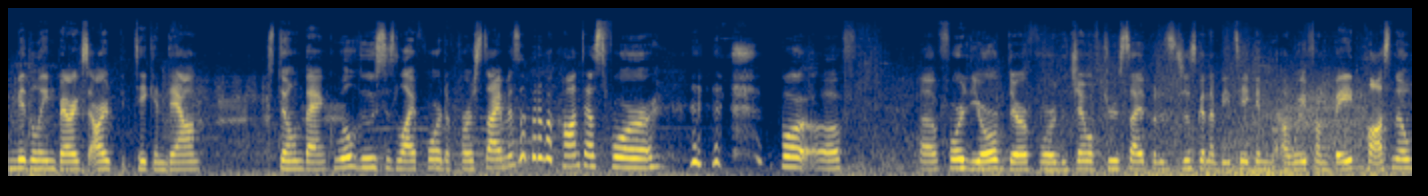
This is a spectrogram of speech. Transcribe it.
mid lane barracks are taken down. Stonebank will lose his life for the first time. It's a bit of a contest for for uh, uh, for the orb there for the Gem of True Sight, but it's just gonna be taken away from B8. Klasno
